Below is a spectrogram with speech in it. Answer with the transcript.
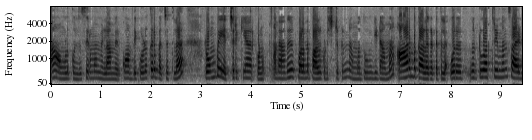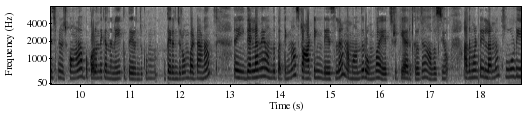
தான் அவங்களுக்கு கொஞ்சம் சிரமம் இல்லாமல் இருக்கும். அப்படி கொடுக்குற பட்சத்தில் ரொம்ப எச்சரிக்கையாக இருக்கணும். அதாவது குழந்தை பால் குடிச்சிட்டு இருக்குன்னு நம்ம தூங்கிடாமல் ஆரம்ப காலகட்டத்தில் ஒரு டூ ஆர் த்ரீ மந்த்ஸ் ஆயிடுச்சுன்னு வச்சுக்கோங்களேன். அப்போ குழந்தைக்கு அந்த நேக்கு தெரிஞ்சுக்கும் தெரிஞ்சிடும் பட் ஆனால் இதெல்லாமே வந்து பார்த்திங்கன்னா ஸ்டார்டிங் டேஸில் நம்ம வந்து ரொம்ப எச்சரிக்கையாக இருக்கிறது அவசியம். அது மட்டும் இல்லாமல் கூடிய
